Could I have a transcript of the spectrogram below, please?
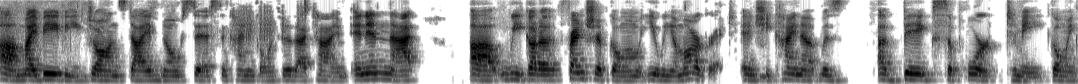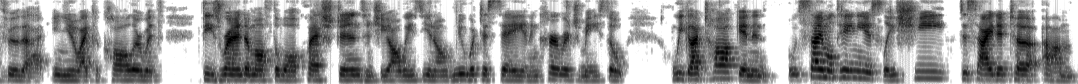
um, my baby John's diagnosis and kind of going through that time. And in that, uh, we got a friendship going with Yui and Margaret, and she kind of was a big support to me going through that. And, you know, I could call her with these random off the wall questions, and she always, you know, knew what to say and encouraged me. So we got talking, and simultaneously, she decided to um,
